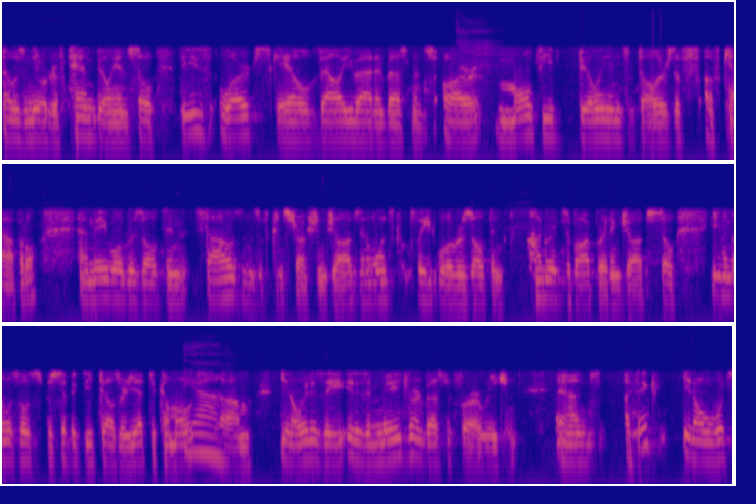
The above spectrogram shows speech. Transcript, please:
that was in the order of 10 billion. So these large-scale value-add investments are multi-billions of dollars of, of capital, and they will result in thousands of construction jobs, and once complete, will result in hundreds of operating jobs. So even though those specific details are yet to come out, yeah. um, you know, it is a it is a major investment for our region, and I think you know what's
